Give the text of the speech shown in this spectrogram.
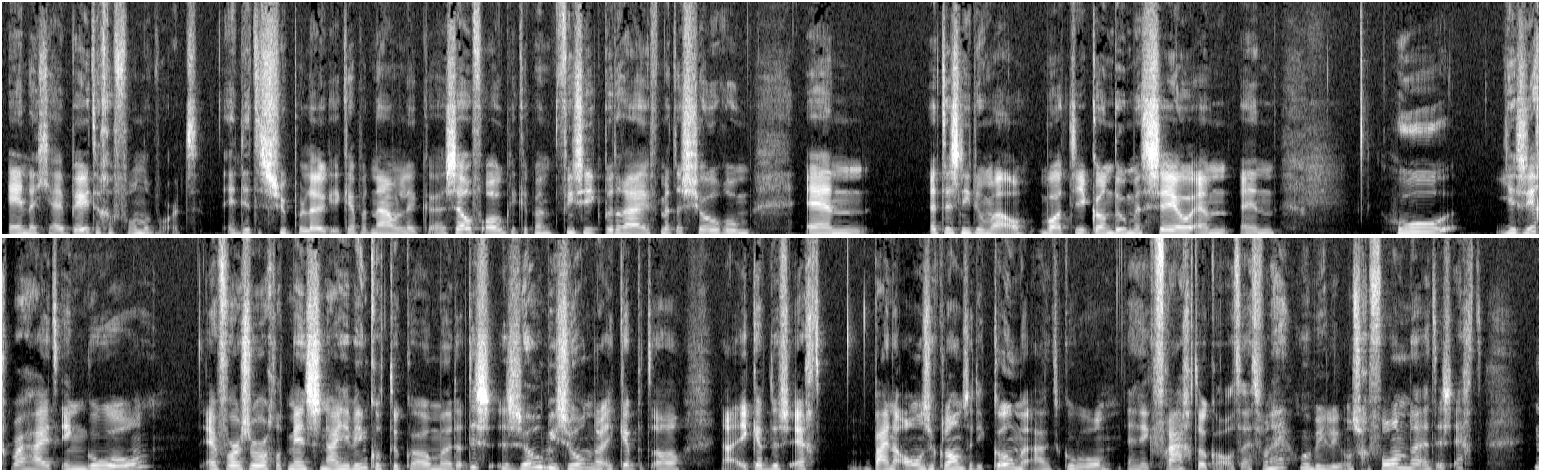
En dat jij beter gevonden wordt. En dit is super leuk. Ik heb het namelijk uh, zelf ook. Ik heb een fysiek bedrijf met een showroom. En het is niet normaal wat je kan doen met SEO en, hoe je zichtbaarheid in Google ervoor zorgt dat mensen naar je winkel toe komen. Dat is zo bijzonder. Ik heb het al. Nou, ik heb dus echt bijna al onze klanten die komen uit Google. En ik vraag het ook altijd van, hè, hoe hebben jullie ons gevonden? Het is echt 99%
